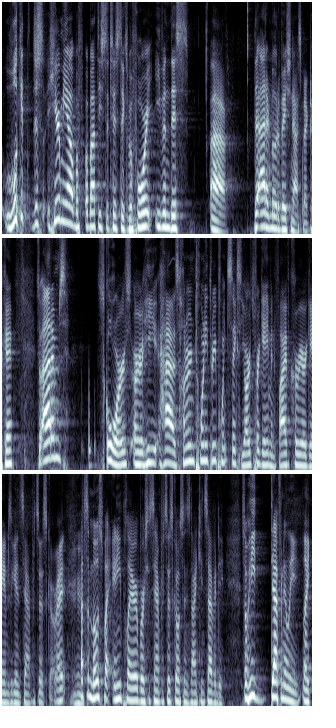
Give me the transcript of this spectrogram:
Look at just hear me out bef- about these statistics before even this, uh, the added motivation aspect. Okay, so Adams scores or he has 123.6 yards per game in five career games against San Francisco. Right, that's the most by any player versus San Francisco since 1970. So he definitely like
